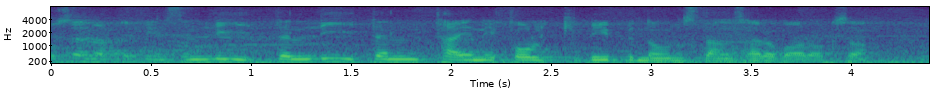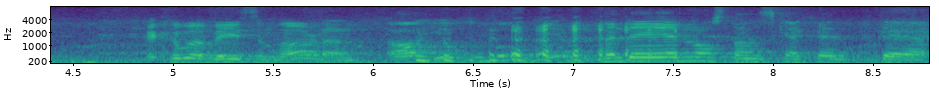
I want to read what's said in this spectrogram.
Och sen att det finns en liten, liten tiny folk-vibb någonstans här och var också. Det kan vara vi som har den. Ja. Men det är någonstans kanske det...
